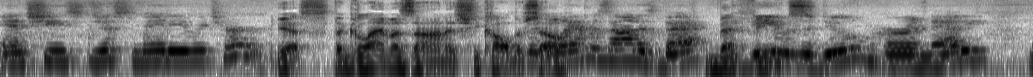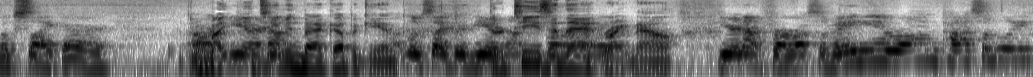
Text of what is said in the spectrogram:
and she's just made a return. Yes, the Glamazon, as she called herself. The. Glamazon is back. Beth the Divas Phoenix. of Doom, her and Natty, looks like are, are Might be teaming up. back up again. Looks like they're gearing They're teasing that a- right now. Gearing up for a WrestleMania run, possibly.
